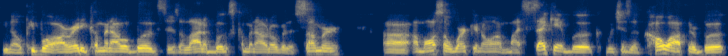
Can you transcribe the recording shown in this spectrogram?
You know, people are already coming out with books. There's a lot of books coming out over the summer. Uh, I'm also working on my second book, which is a co-author book.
